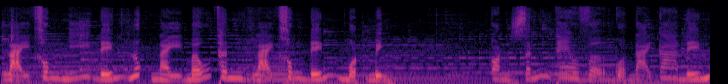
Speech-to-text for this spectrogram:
Lại không nghĩ đến lúc này mẫu thân lại không đến một mình. Còn dẫn theo vợ của đại ca đến.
